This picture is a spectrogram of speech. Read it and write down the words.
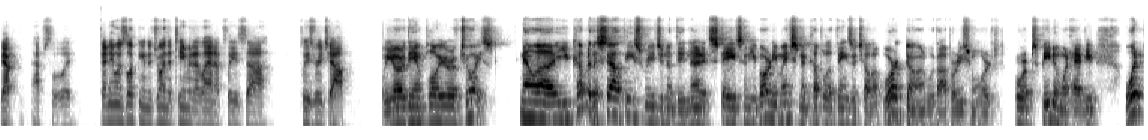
Yep, absolutely. If anyone's looking to join the team in Atlanta, please uh, please reach out. We are the employer of choice. Now, uh, you cover the southeast region of the United States, and you've already mentioned a couple of things that y'all have worked on with Operation Warp, Warp Speed and what have you. What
